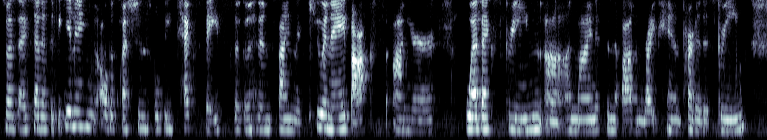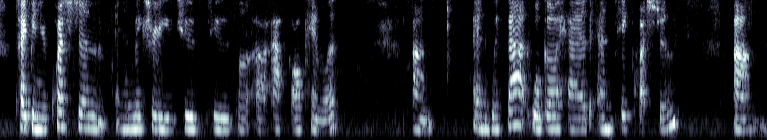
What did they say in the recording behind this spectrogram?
So as I said at the beginning, all the questions will be text-based, so go ahead and find the Q&A box on your WebEx screen. Uh, on mine, it's in the bottom right-hand part of the screen. Type in your question and make sure you choose to uh, ask all panelists. Um, and with that, we'll go ahead and take questions. Um,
